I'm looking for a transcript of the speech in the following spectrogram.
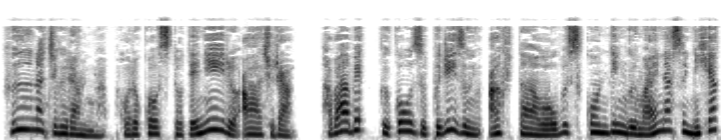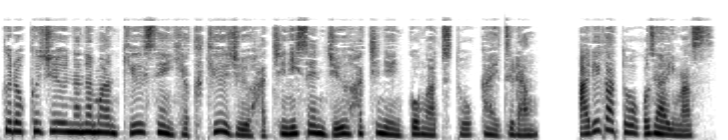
who Nazi grandma。Holocaust denier Ursula。Haverbeck goes prison after absconding マイナス267万9198 2018年5月10日閲覧。ありがとうございます。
